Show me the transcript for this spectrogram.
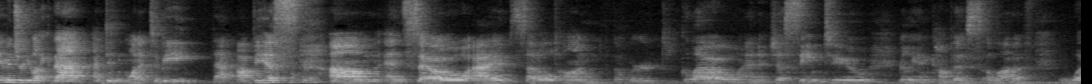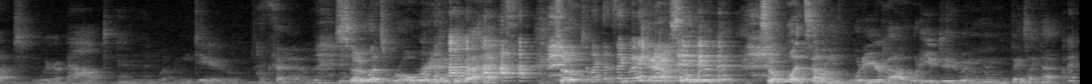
imagery like that. I didn't want it to be that obvious. Um, and so I settled on the word glow, and it just seemed to really encompass a lot of what we're about and, and what we do. Okay. So- So let's roll right into that. Would you So like that segue? yeah, absolutely. So what's um what are you about? What do you do and, and things like that? Okay.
